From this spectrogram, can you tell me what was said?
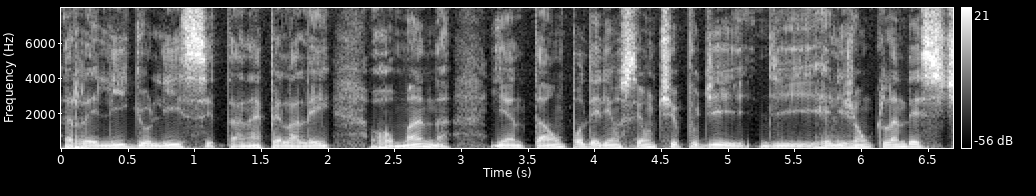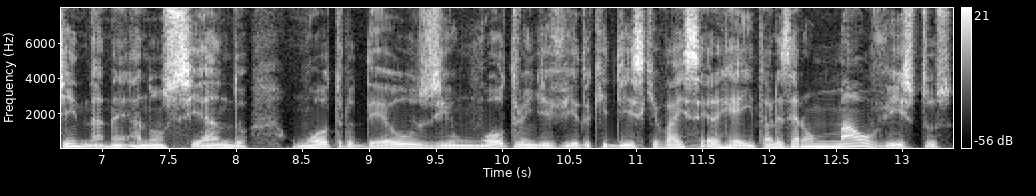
religio lícita né, pela lei romana e então poderiam ser um tipo de, de religião clandestina, né, anunciando um outro Deus e um outro indivíduo que diz que vai ser rei. Então eles eram mal vistos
